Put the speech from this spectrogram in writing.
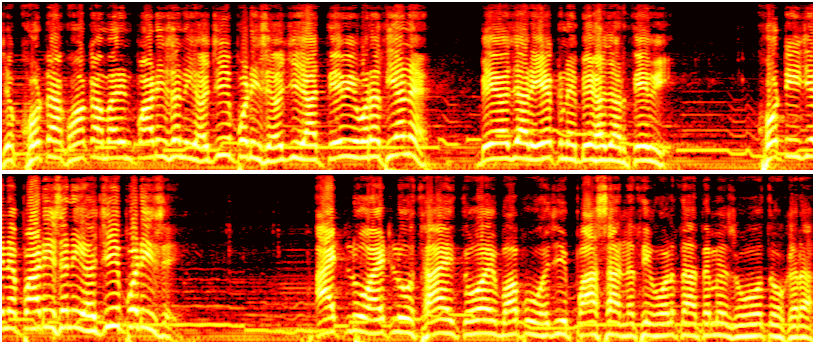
જે ખોટા ખોંકા મારીને પાડી છે ને એ હજી પડી છે. હજી આ તેવી વર્ષ થયા ને, બે હજાર એક ને બે હજાર તેવી. ખોટી જેને પાડી છે ને એ હજી પડી છે. આટલું આટલું થાય તોય બાપુ હજી પાસા નથી વળતા. તમે જુઓ તો ખરા.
